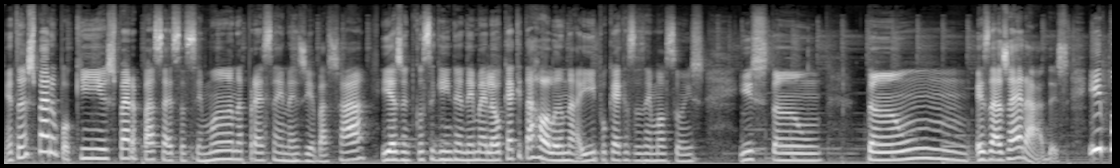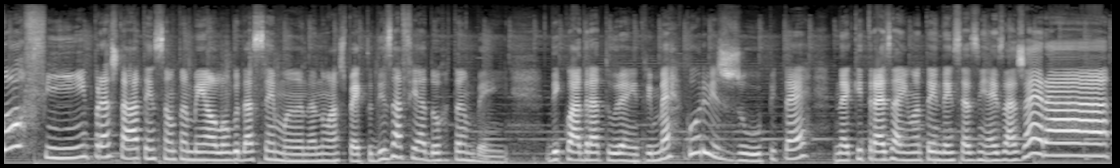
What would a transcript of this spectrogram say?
Então espera um pouquinho, espera passar essa semana para essa energia baixar e a gente conseguir entender melhor o que é que tá rolando aí, por que, é que essas emoções estão tão exageradas. E por fim, prestar atenção também ao longo da semana num aspecto desafiador também de quadratura entre Mercúrio e Júpiter, né, que traz aí uma tendênciazinha a exagerar.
